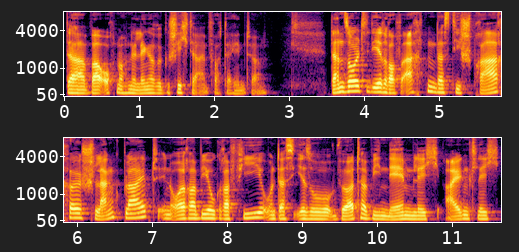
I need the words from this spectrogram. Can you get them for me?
Da war auch noch eine längere Geschichte einfach dahinter. Dann solltet ihr darauf achten, dass die Sprache schlank bleibt in eurer Biografie und dass ihr so Wörter wie nämlich, eigentlich,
